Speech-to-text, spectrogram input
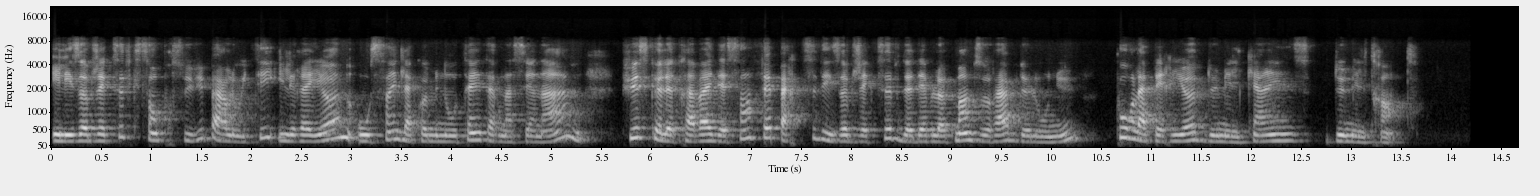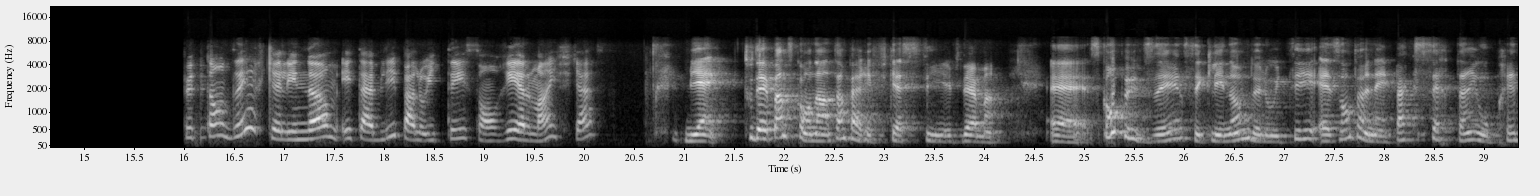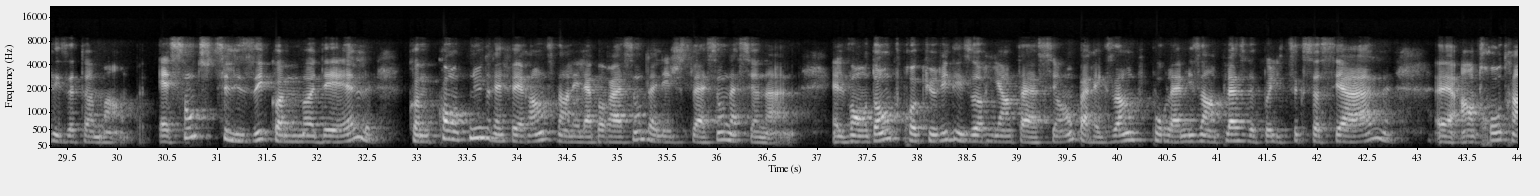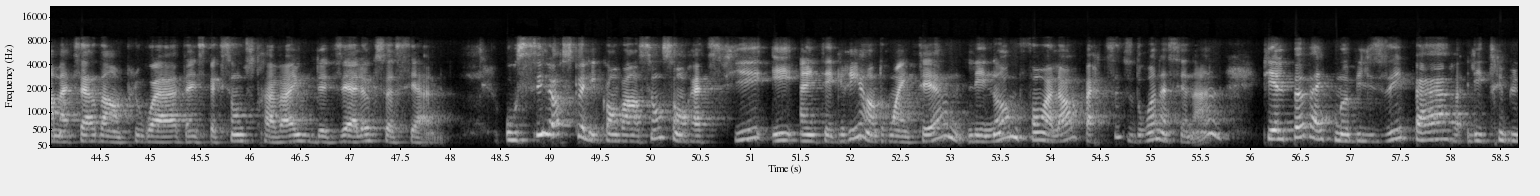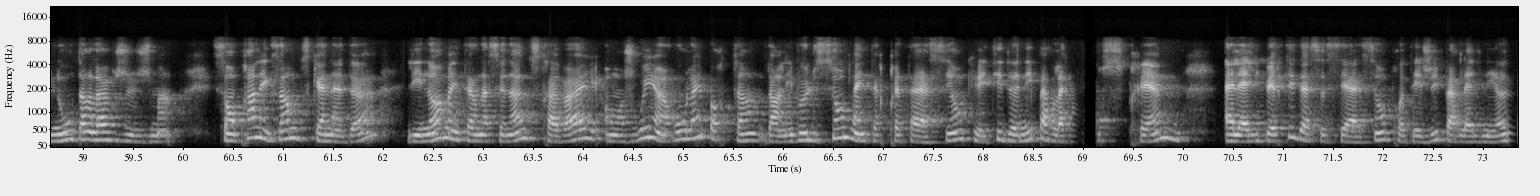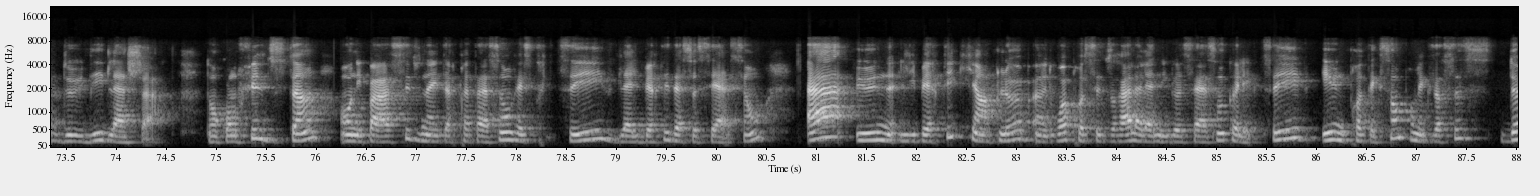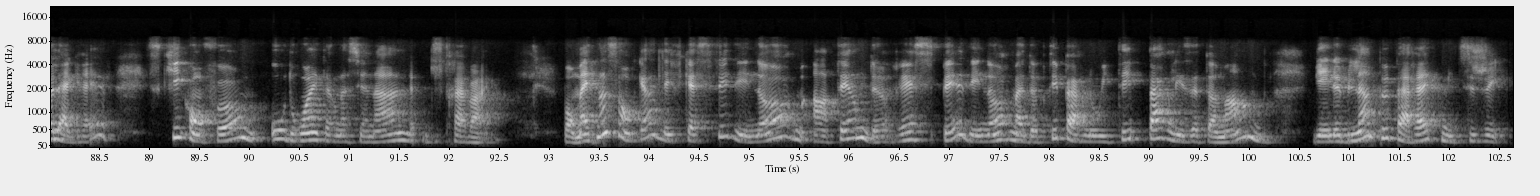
Et les objectifs qui sont poursuivis par l'OIT, ils rayonnent au sein de la communauté internationale, puisque le travail décent fait partie des objectifs de développement durable de l'ONU pour la période 2015-2030. Peut-on dire que les normes établies par l'OIT sont réellement efficaces? Bien, tout dépend de ce qu'on entend par efficacité, évidemment. Euh, ce qu'on peut dire, c'est que les normes de l'OIT, elles ont un impact certain auprès des États membres. Elles sont utilisées comme modèle, comme contenu de référence dans l'élaboration de la législation nationale. Elles vont donc procurer des orientations, par exemple, pour la mise en place de politiques sociales, euh, entre autres en matière d'emploi, d'inspection du travail ou de dialogue social. Aussi, lorsque les conventions sont ratifiées et intégrées en droit interne, les normes font alors partie du droit national, puis elles peuvent être mobilisées par les tribunaux dans leur jugement. Si on prend l'exemple du Canada, les normes internationales du travail ont joué un rôle important dans l'évolution de l'interprétation qui a été donnée par la Cour suprême à la liberté d'association protégée par l'alinéa 2D de la Charte. Donc, au fil du temps, on est passé d'une interprétation restrictive de la liberté d'association à une liberté qui englobe un droit procédural à la négociation collective et une protection pour l'exercice de la grève, ce qui est conforme au droit international du travail. Bon, maintenant, si on regarde l'efficacité des normes en termes de respect des normes adoptées par l'OIT par les États membres, bien, le bilan peut paraître mitigé.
